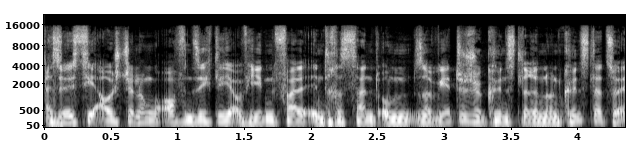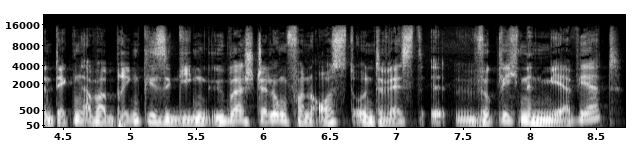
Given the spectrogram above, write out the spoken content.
Also ist die Ausstellung offensichtlich auf jeden Fall interessant, um sowjetische Künstlerinnen und Künstler zu entdecken, aber bringt diese Gegenüberstellung von Ost und West äh, wirklich einen Mehrwert?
